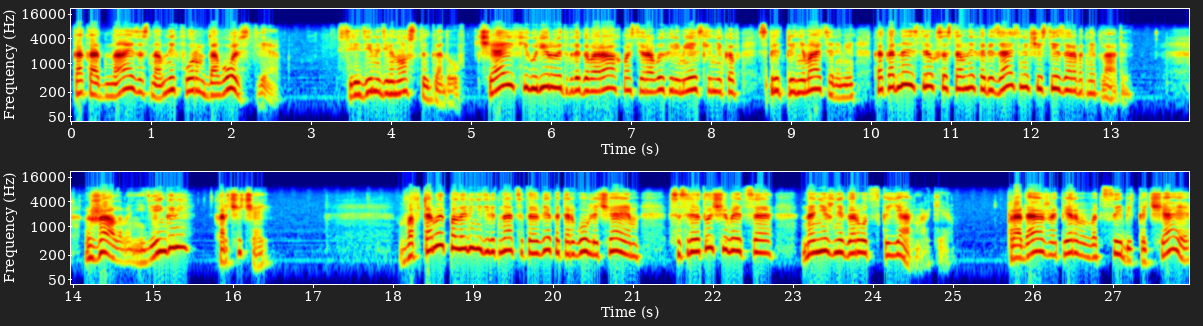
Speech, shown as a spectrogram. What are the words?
как одна из основных форм довольствия. С середины 90-х годов чай фигурирует в договорах мастеровых ремесленников с предпринимателями как одна из трех составных обязательных частей заработной платы. Жалование деньгами – харчи чай. Во второй половине XIX века торговля чаем сосредоточивается на Нижнегородской ярмарке. Продажа первого цибика чая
